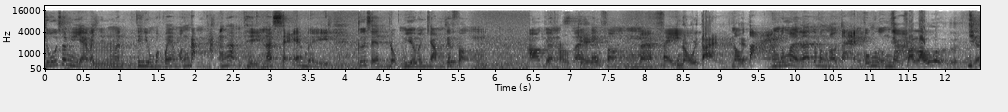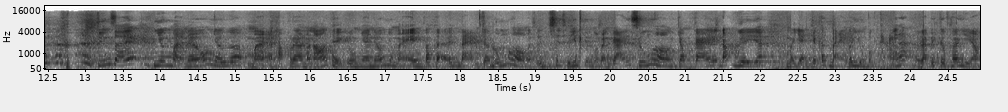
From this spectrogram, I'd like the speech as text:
chuối xuống như vậy mà nhưng mà cái dương vật của em vẫn đâm thẳng á, thì nó sẽ bị cứ sẽ đụng vô bên trong cái phần organs Ok. là cái phần mà phèo nội tạng nội Dạ. tạng đúng rồi đó cái phần nội tạng của người con phần gái phá lấu á mọi người dạ. chính xác nhưng mà nếu như á, mà thật ra mà nói thiệt luôn nha nếu như mà em có thể làm cho đúng hơn mà sẽ, sẽ, sẽ giúp cho người bạn gái sướng hơn trong cái đắp ghi á mà dành cho các bạn có dương vật thẳng á là biết tư thế gì không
